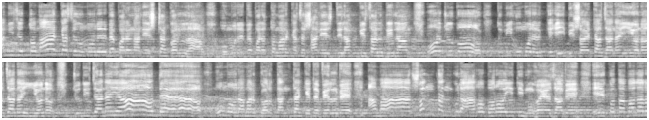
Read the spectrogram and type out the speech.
আমি যে তোমার কাছে উমরের ব্যাপারে নালিশটা করলাম, উমরের ব্যাপারে তোমার কাছে সালিশ দিলাম, বিচার দিলাম। ও যুবক, তুমি উমরের কে এই বিষয়টা জানাইও না জানাইও না। যদি জানাইয়া দাও, উমর আমার গরদানটা কেটে ফেলবে। আমার সন্তানগুলো আরও বড় ইতিম হয়ে যাবে। এ কথা বলার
